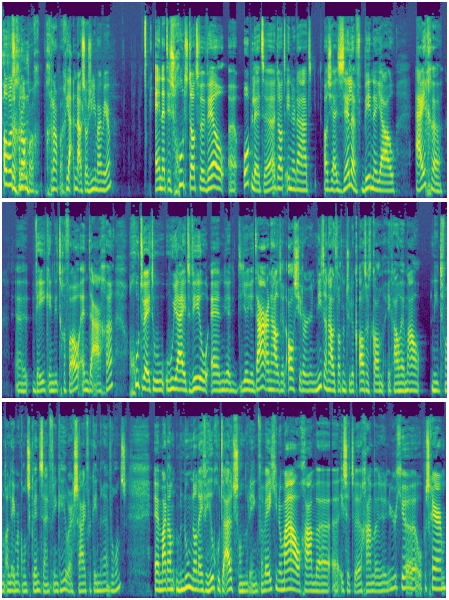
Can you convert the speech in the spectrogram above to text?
Oh, wat grappig. grappig. Ja, nou, zo zie je maar weer. En het is goed dat we wel eh, opletten dat inderdaad, als jij zelf binnen jouw eigen eh, weken in dit geval en dagen. Goed weten hoe, hoe jij het wil en je, je je daaraan houdt. En als je er niet aan houdt, wat natuurlijk altijd kan. Ik hou helemaal niet van alleen maar consequent zijn. Vind ik heel erg saai voor kinderen en voor ons. Eh, maar dan benoem dan even heel goed de uitzondering. Van weet je, normaal gaan we, eh, is het, eh, gaan we een uurtje op een scherm.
